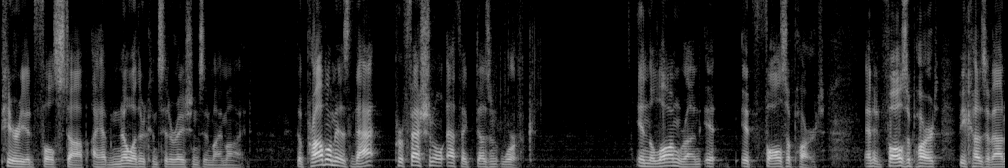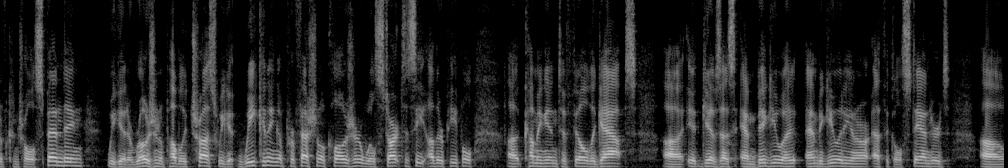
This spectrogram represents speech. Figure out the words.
period, full stop. I have no other considerations in my mind. The problem is that professional ethic doesn't work. In the long run, it, it falls apart. And it falls apart because of out of control spending. We get erosion of public trust. We get weakening of professional closure. We'll start to see other people uh, coming in to fill the gaps. Uh, it gives us ambigu ambiguity in our ethical standards. Uh,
